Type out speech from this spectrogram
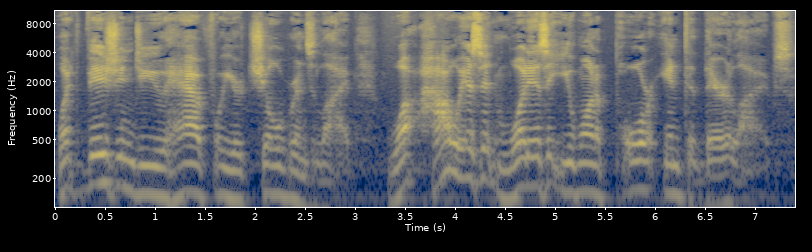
What vision do you have for your children's life? What how is it and what is it you want to pour into their lives?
